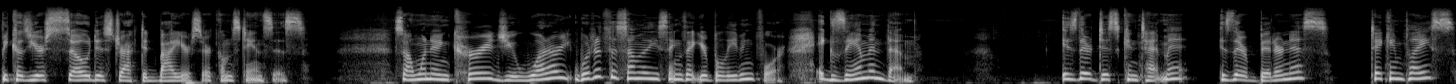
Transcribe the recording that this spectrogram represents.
because you're so distracted by your circumstances. So I want to encourage you. What are what are the some of these things that you're believing for? Examine them. Is there discontentment? Is there bitterness taking place?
